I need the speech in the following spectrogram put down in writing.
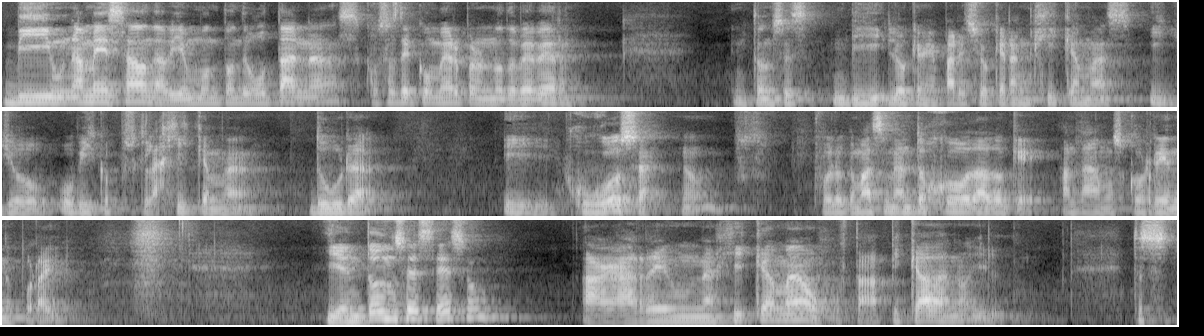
vi una mesa donde había un montón de botanas, cosas de comer pero no de beber. Entonces vi lo que me pareció que eran jícamas y yo ubico pues, la jícama dura y jugosa, ¿no? Pues, fue lo que más me antojó dado que andábamos corriendo por ahí. Y entonces eso, agarré una jícama o estaba picada, ¿no? Y, entonces,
